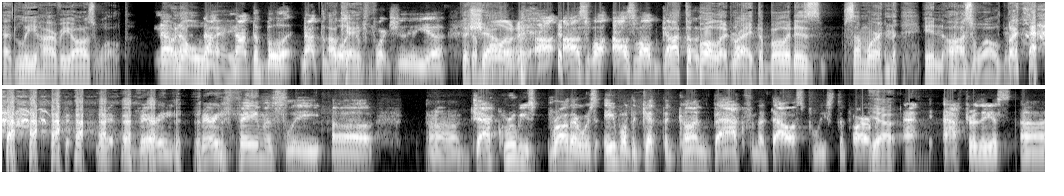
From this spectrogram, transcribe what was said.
at Lee Harvey Oswald. No, no, not, way. Not, the bullet. Not the bullet. Okay. Unfortunately, uh, the, the shell. Bullet, uh, Oswald. Oswald got not the bullet. Right. The bullet is somewhere in, in Oswald. But very, very famously, uh, uh, Jack Ruby's brother was able to get the gun back from the Dallas Police Department yeah. a- after the uh,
